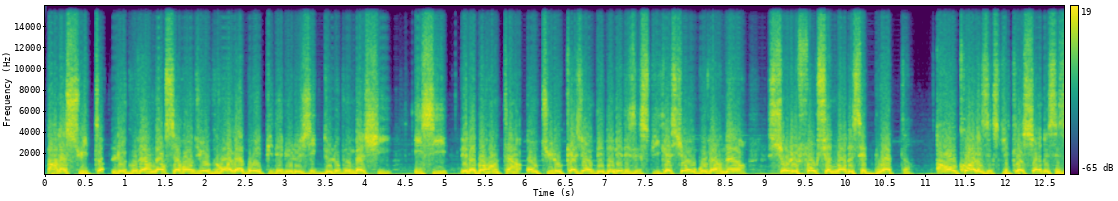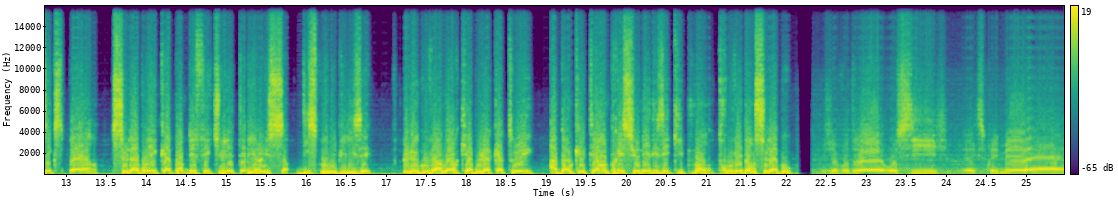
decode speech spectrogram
Par la suite, le gouverneur s'est rendu au grand labo épidémiologique de Lubumbashi. Ici, les laborantins ont eu l'occasion de donner des explications au gouverneur sur le fonctionnement de cette boîte. À en croire les explications de ces experts, ce labo est capable d'effectuer les tests virus disponibilisés. Le gouverneur Kabula Katoué a donc été impressionné des équipements trouvés dans ce labo. Je voudrais aussi exprimer euh,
